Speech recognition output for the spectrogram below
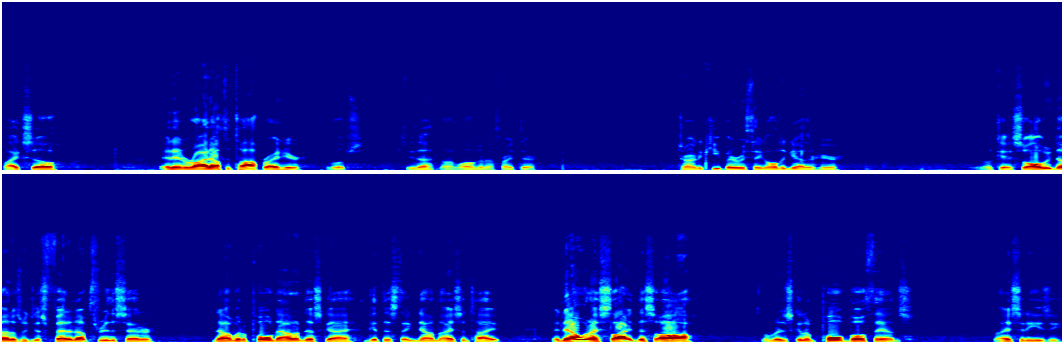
like so, and then right out the top right here. Whoops. See that? Not long enough right there. Trying to keep everything all together here. Okay, so all we've done is we just fed it up through the center. Now I'm going to pull down on this guy, get this thing down nice and tight. And now when I slide this off, I'm just going to pull both ends. Nice and easy.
